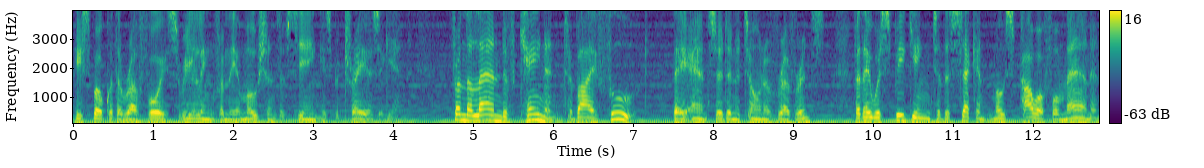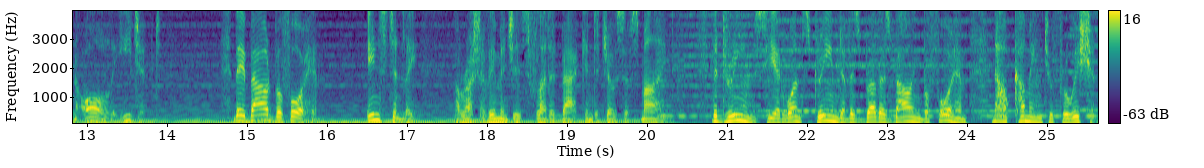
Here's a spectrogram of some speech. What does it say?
He spoke with a rough voice, reeling from the emotions of seeing his betrayers again. From the land of Canaan to buy food, they answered in a tone of reverence, for they were speaking to the second most powerful man in all Egypt. They bowed before him. Instantly, a rush of images flooded back into Joseph's mind. The dreams he had once dreamed of his brothers bowing before him now coming to fruition.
